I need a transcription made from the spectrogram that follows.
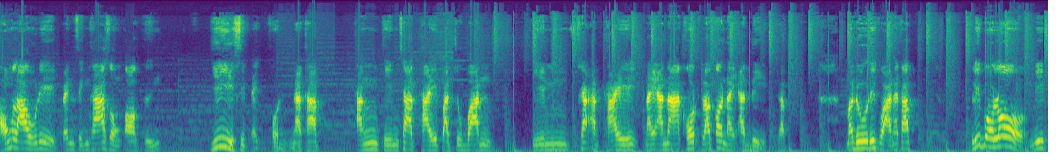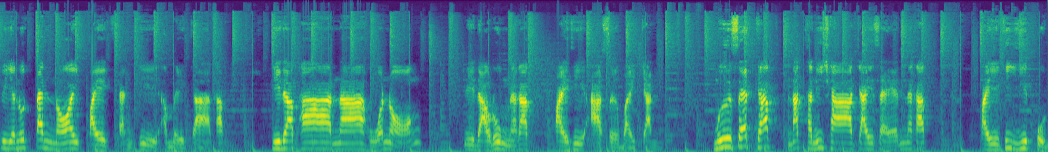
ของเรานี่เป็นสินค้าส่งออกถึง 21 คนนะครับ ทั้งทีมชาติไทยปัจจุบันทีมชาติไทยในอนาคตแล้วก็ในอดีตครับ มาดูดีกว่านะครับ ลิโบโลมีปิยนุษแป้นน้อยไปแข่งที่อเมริกาครับจีดาภานาหัวหนองนี่ดาวรุ่งนะครับ ไปที่อาเซอร์ไบจัน มือเซตครับ นัทธนิชาใจแสนนะครับ ไปที่ญี่ปุ่น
